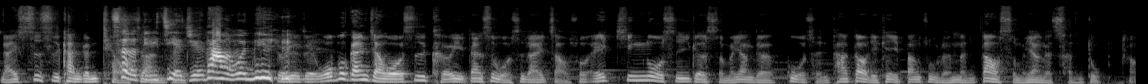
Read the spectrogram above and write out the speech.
来试试看跟挑战，彻底解决他的问题。对对对，我不敢讲我是可以，但是我是来找说，哎，经络是一个什么样的过程？它到底可以帮助人们到什么样的程度啊、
